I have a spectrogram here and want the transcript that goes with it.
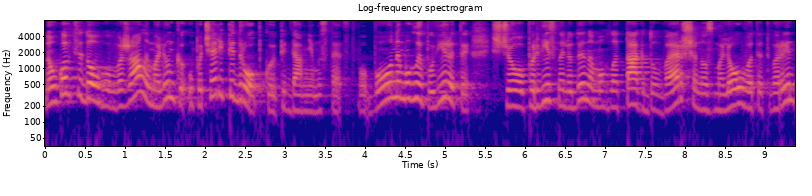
Науковці довго вважали малюнки у печері підробкою під давнє мистецтво, бо не могли повірити, що первісна людина могла так довершено змальовувати тварин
